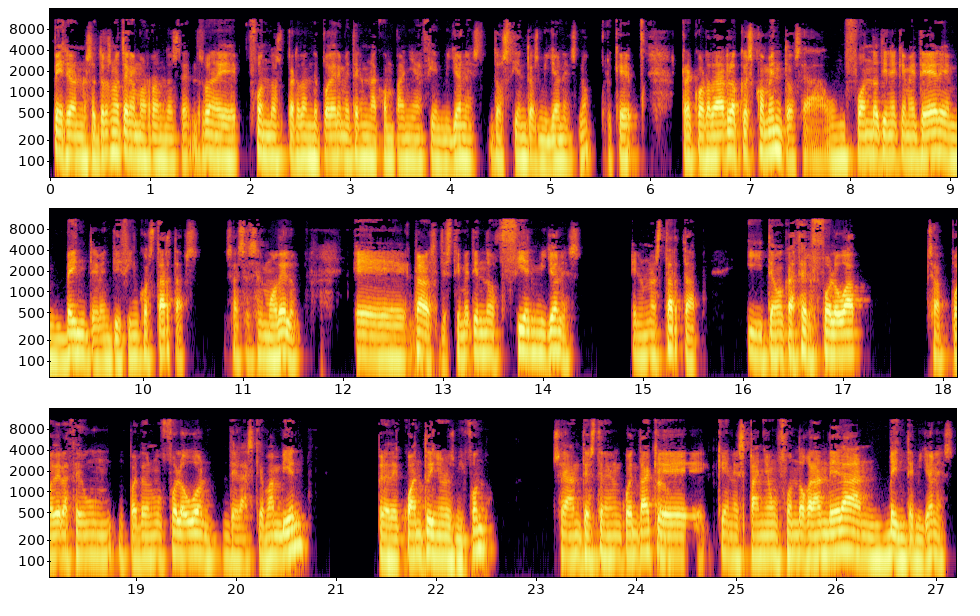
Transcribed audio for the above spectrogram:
Pero nosotros no tenemos rondos de, de, fondos, perdón, de poder meter en una compañía de 100 millones, 200 millones, ¿no? Porque recordar lo que os comento, o sea, un fondo tiene que meter en 20, 25 startups, o sea, ese es el modelo. Eh, claro, si te estoy metiendo 100 millones en una startup y tengo que hacer follow-up, o sea, poder hacer un, perdón, un follow-on de las que van bien, pero ¿de cuánto dinero es mi fondo? O sea, antes tener en cuenta que, que en España un fondo grande eran 20 millones.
